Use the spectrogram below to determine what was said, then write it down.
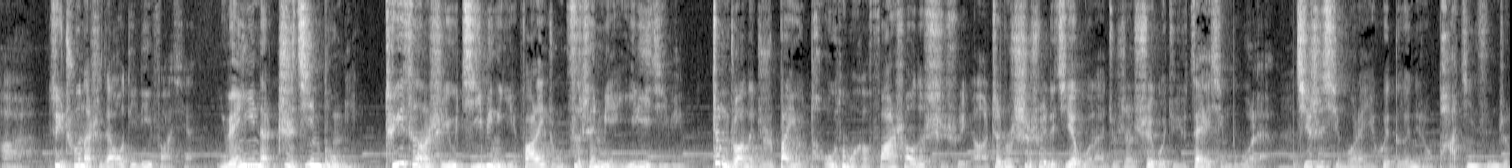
啊，最初呢是在奥地利发现，原因呢至今不明，推测呢是由疾病引发了一种自身免疫力疾病，症状呢就是伴有头痛和发烧的嗜睡啊，这种嗜睡的结果呢就是睡过去就再也醒不过来，即使醒过来也会得那种帕金森症。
